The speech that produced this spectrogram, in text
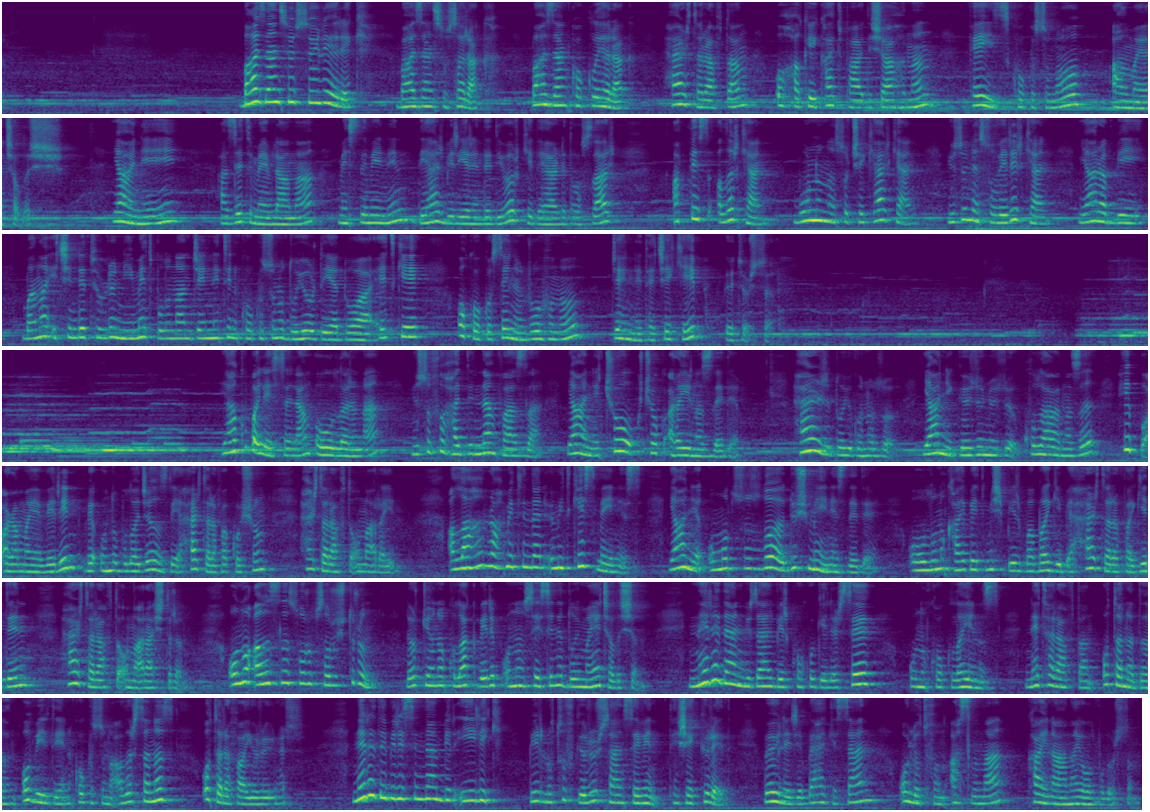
Bazen söz söyleyerek, bazen susarak, bazen koklayarak her taraftan o hakikat padişahının feyz kokusunu almaya çalış. Yani Hz. Mevlana Mesnevi'nin diğer bir yerinde diyor ki değerli dostlar, abdest alırken, burnuna su çekerken, yüzüne su verirken, Ya Rabbi bana içinde türlü nimet bulunan cennetin kokusunu duyur diye dua et ki o koku senin ruhunu cennete çekip götürsün. Yakup Aleyhisselam oğullarına Yusuf'u haddinden fazla yani çok çok arayınız dedi. Her duygunuzu yani gözünüzü, kulağınızı hep bu aramaya verin ve onu bulacağız diye her tarafa koşun, her tarafta onu arayın. Allah'ın rahmetinden ümit kesmeyiniz. Yani umutsuzluğa düşmeyiniz dedi. Oğlunu kaybetmiş bir baba gibi her tarafa gidin, her tarafta onu araştırın. Onu ağızla sorup soruşturun. Dört yana kulak verip onun sesini duymaya çalışın. Nereden güzel bir koku gelirse onu koklayınız. Ne taraftan o tanıdığın, o bildiğin kokusunu alırsanız o tarafa yürüyünüz. Nerede birisinden bir iyilik, bir lütuf görürsen sevin, teşekkür et. Böylece belki sen o lütfun aslına, kaynağına yol bulursun.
